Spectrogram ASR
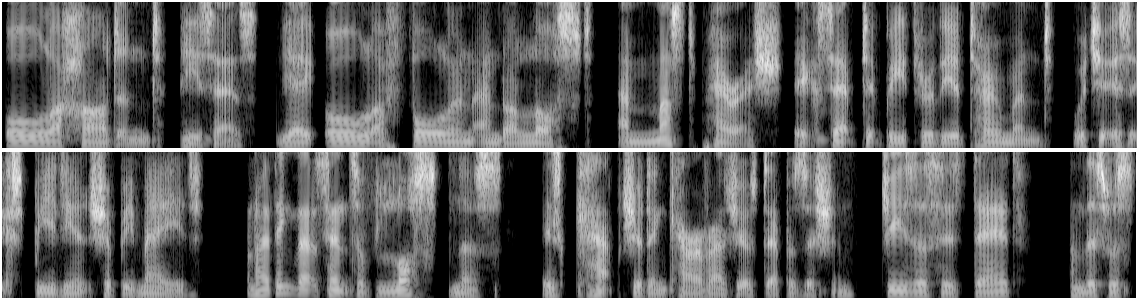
All are hardened, he says, yea, all are fallen and are lost, and must perish, except it be through the atonement which it is expedient should be made. And I think that sense of lostness is captured in Caravaggio's deposition. Jesus is dead, and this was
